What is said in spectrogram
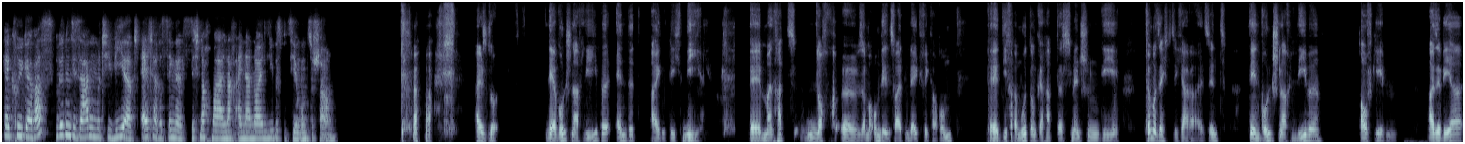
Herr Krüger, was würden Sie sagen, motiviert ältere Singles, sich nochmal nach einer neuen Liebesbeziehung umzuschauen? also, der Wunsch nach Liebe endet eigentlich nie. Äh, man hat noch, äh, sagen wir, um den Zweiten Weltkrieg herum äh, die Vermutung gehabt, dass Menschen, die 65 Jahre alt sind, den Wunsch nach Liebe aufgeben. Also wer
